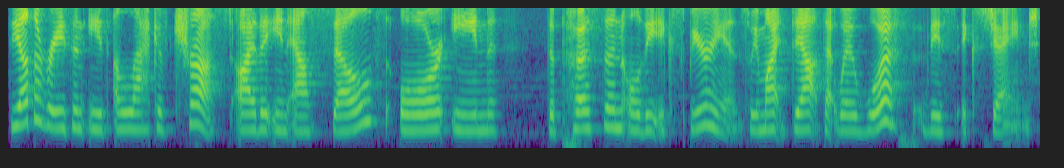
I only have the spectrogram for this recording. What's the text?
The other reason is a lack of trust, either in ourselves or in the person or the experience. We might doubt that we're worth this exchange.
